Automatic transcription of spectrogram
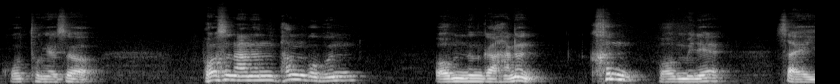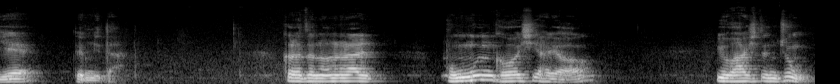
고통에서 벗어나는 방법은 없는가 하는 큰 범민에 쌓이게 됩니다. 그러던 어느 날 북문 거시하여 유하시던 중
